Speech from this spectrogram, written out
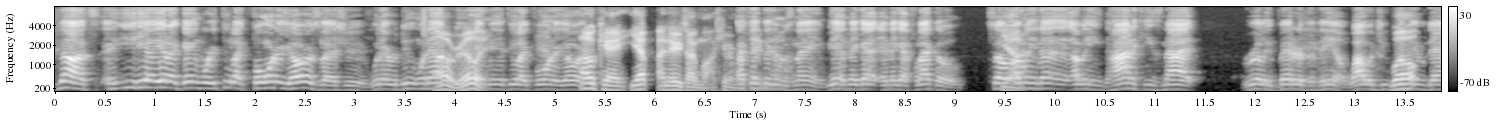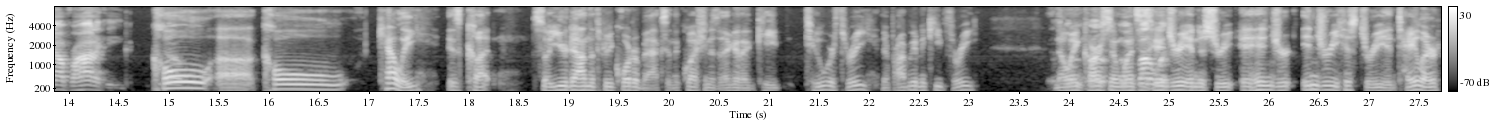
No, it's, he, he had a game where he threw like 400 yards last year. Whenever dude went out, oh really? Came in threw like 400 yards. Okay, yep, I know you're talking about. I can't remember. I can't think now. of his name. Yeah, and they got and they got Flacco. So yeah. I mean, uh, I mean, Heinicke's not really better than them. Why would you well, put him down for Heinicke? Cole, uh, Cole Kelley is cut, so you're down to three quarterbacks, and the question is, are they going to keep two or three? They're probably going to keep three. Knowing Carson Wentz's injury industry, injury, injury history, and Taylor,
